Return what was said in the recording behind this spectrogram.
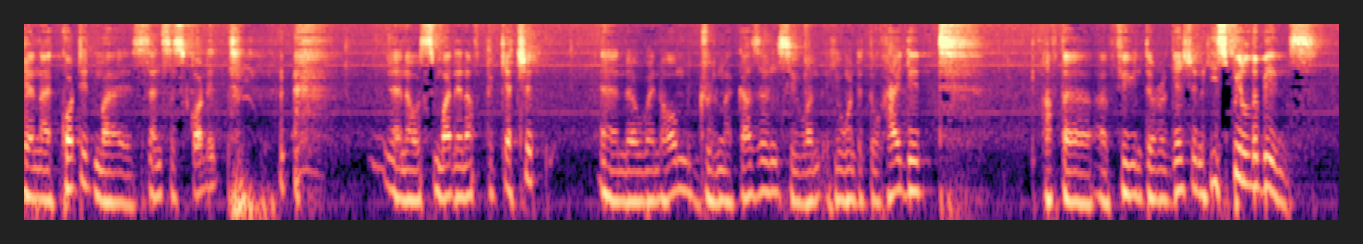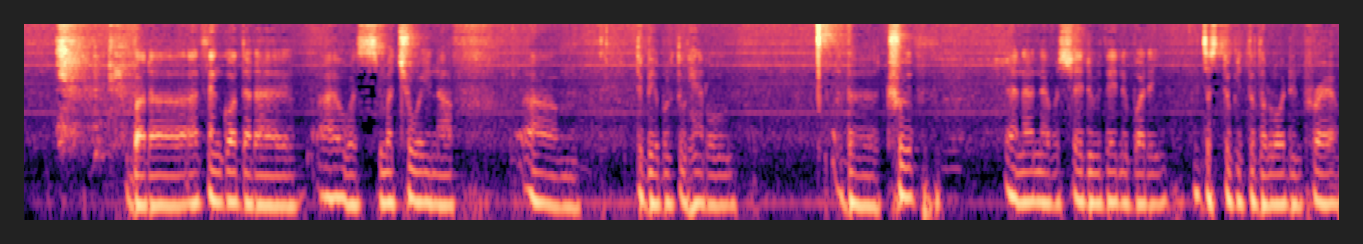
and I caught it, my senses caught it. and I was smart enough to catch it. And I went home, drilled my cousins. He, want, he wanted to hide it. After a few interrogation, he spilled the beans. But uh, I thank God that I, I was mature enough um, to be able to handle the truth. And I never shared it with anybody. I just took it to the Lord in prayer.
